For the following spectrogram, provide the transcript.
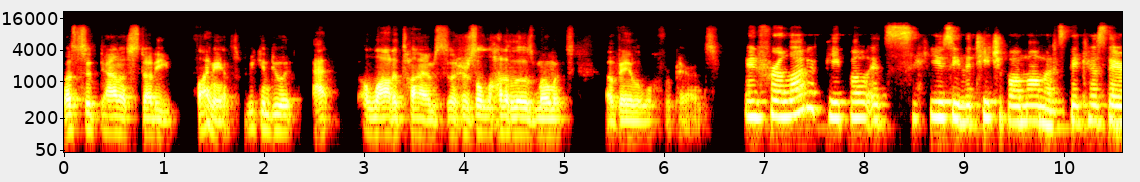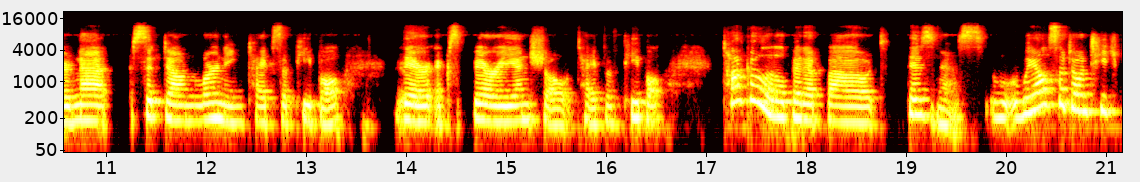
let's sit down and study finance. We can do it at a lot of times. So there's a lot of those moments available for parents. And for a lot of people, it's using the teachable moments because they're not sit down learning types of people. Yes. They're experiential type of people. Talk a little bit about business. We also don't teach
